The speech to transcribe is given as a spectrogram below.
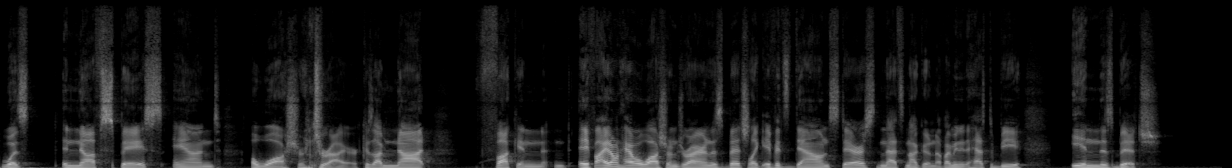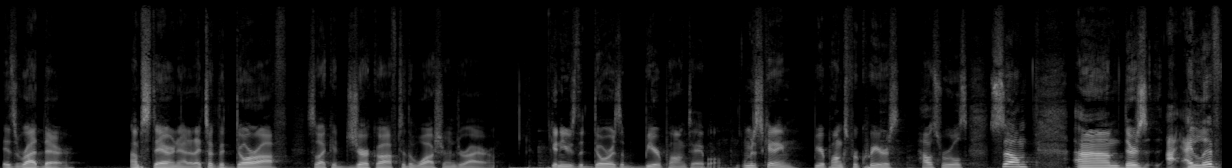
was enough space and a washer and dryer because I'm not fucking if I don't have a washer and dryer in this bitch, like if it's downstairs, then that's not good enough. I mean, it has to be in this bitch. It's right there. I'm staring at it. I took the door off so I could jerk off to the washer and dryer. Gonna use the door as a beer pong table. I'm just kidding. Beer pongs for queers. House rules. So, um, there's I, I live.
